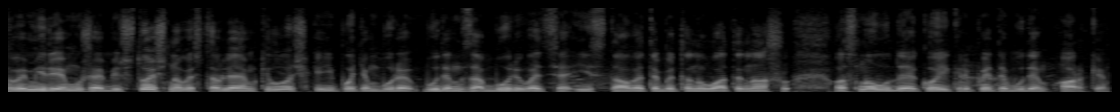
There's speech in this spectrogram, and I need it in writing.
вимірюємо вже більш точно, виставляємо кілочки і потім буде- будемо забурюватися і ставити, бетонувати нашу основу, до якої кріпити будемо арки.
